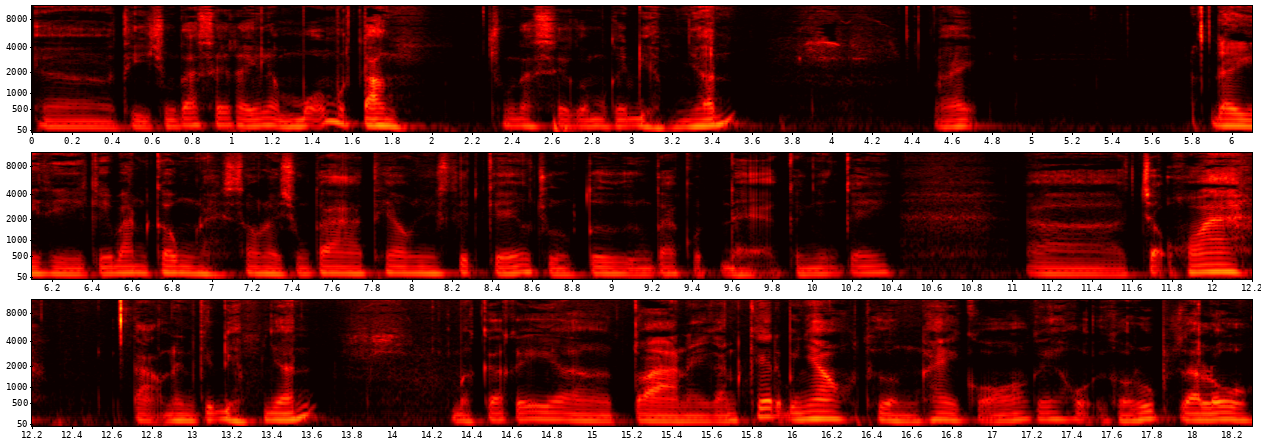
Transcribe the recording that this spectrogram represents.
à, thì chúng ta sẽ thấy là mỗi một tầng chúng ta sẽ có một cái điểm nhấn. Đấy đây thì cái ban công này sau này chúng ta theo như thiết kế của chủ đầu tư chúng ta có để cái những cái uh, chậu hoa tạo nên cái điểm nhấn mà các cái uh, tòa này gắn kết với nhau. Thường hay có cái hội group Zalo uh,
